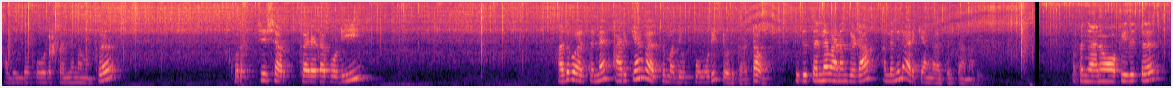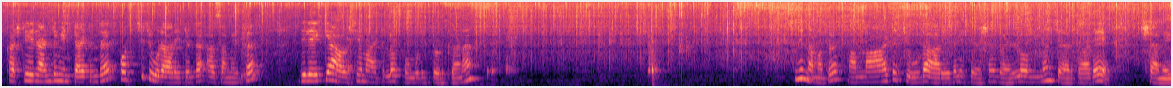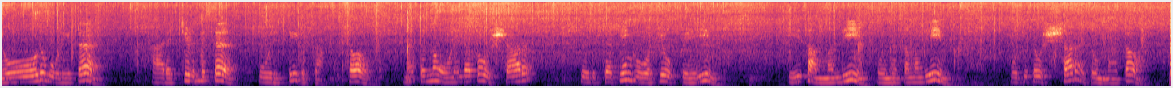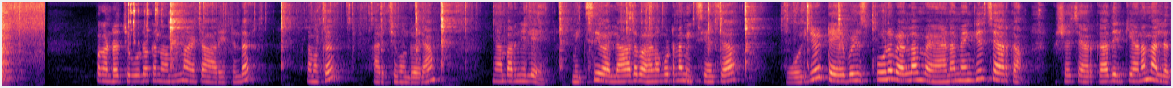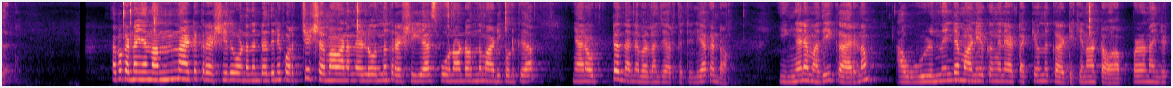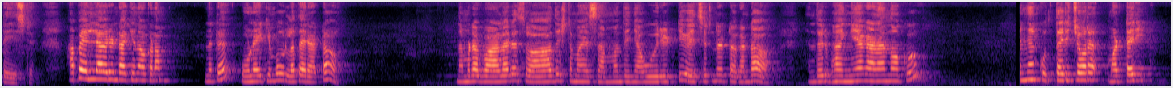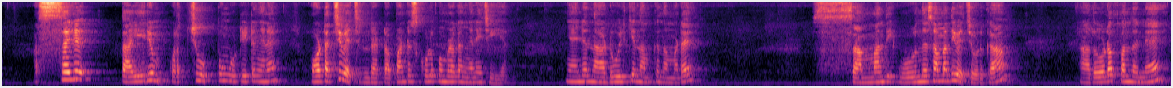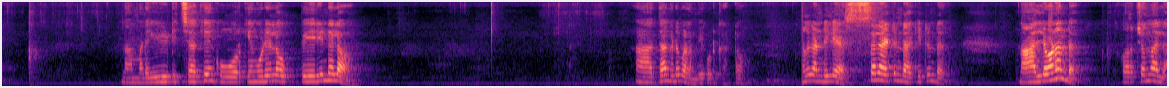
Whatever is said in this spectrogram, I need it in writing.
അതിന്റെ കൂടെ തന്നെ നമുക്ക് കുറച്ച് ശർക്കരയുടെ പൊടി അതുപോലെ തന്നെ അരയ്ക്കാൻ കാലത്ത് മതി ഉപ്പും കൂടി ഇട്ട് കൊടുക്കാം കേട്ടോ. ഇത് തന്നെ വേണം കിടാം അല്ലെങ്കിൽ അരയ്ക്കാൻ കാലത്ത് ഇട്ടാൽ മതി. അപ്പം ഞാൻ ഓഫ് ചെയ്തിട്ട് കഷ്ടി രണ്ട് മിനിറ്റ് ആയിട്ടുണ്ട്. കുറച്ച് ചൂടാറിയിട്ടുണ്ട് ആ സമയത്ത്. ഇതിലേക്ക് ആവശ്യമായിട്ടുള്ള ഉപ്പും കൂടി ഇട്ട് കൊടുക്കുകയാണ്. ഇനി നമുക്ക് നന്നായിട്ട് ചൂടാറിയതിന് ശേഷം വെള്ളമൊന്നും ചേർക്കാതെ ക്ഷമയോട് കൂടിയിട്ട് അരച്ചെടുത്തിട്ട് ഉരുട്ടി എടുക്കാം കേട്ടോ. എന്നിട്ടൊന്ന് ഊണിന്റെ അപ്പോൾ ഉഷാറ് പിടിച്ചക്കയും കൂർക്കയും ഉപ്പേരിയും ഈ സമ്മന്തിയും ഉന്ന സമ്മന്തിയും കൂട്ടിയിട്ട് ഉഷാറായിട്ട് ഉണ്ണാം കേട്ടോ ഇപ്പോൾ കണ്ടോ ചൂടൊക്കെ നന്നായിട്ട് ആറിയിട്ടുണ്ട്. നമുക്ക് അരച്ച് കൊണ്ടുവരാം. ഞാൻ പറഞ്ഞില്ലേ മിക്സി വല്ലാതെ ബഹളം കൂട്ടണ മിക്സി വെച്ചാൽ ഒരു ടേബിൾ സ്പൂൺ വെള്ളം വേണമെങ്കിൽ ചേർക്കാം. പക്ഷേ ചേർക്കാതിരിക്കുകയാണ് നല്ലത്. അപ്പോൾ കണ്ടോ ഞാൻ നന്നായിട്ട് ക്രഷ് ചെയ്ത് കൊണ്ടുവന്നിട്ടുണ്ട്. അതിന് കുറച്ച് ക്ഷമ വേണമെന്നേ ഉള്ളൂ. ഒന്ന് ക്രഷ് ചെയ്യുക സ്പൂൺ കൊണ്ട് ഒന്ന് മാടി കൊടുക്കുക. ഞാൻ ഒട്ടും തന്നെ വെള്ളം ചേർത്തിട്ടില്ല. കണ്ടോ? ഇങ്ങനെ മതി. കാരണം ആ ഉഴുന്നിന്റെ മണിയൊക്കെ ഇങ്ങനെ ഇടയ്ക്കൊന്ന് കടിക്കണം കേട്ടോ. അപ്പോഴാണ് അതിന്റെ ടേസ്റ്റ് അപ്പോൾ എല്ലാവരും ഉണ്ടാക്കി നോക്കണം. എന്നിട്ട് ഊണയിക്കുമ്പോൾ ഉള്ള തരാം കേട്ടോ. നമ്മുടെ വളരെ സ്വാദിഷ്ടമായ സമ്മന്തി ഞാൻ ഉരുട്ടി വെച്ചിട്ടുണ്ട് കേട്ടോ. കണ്ടോ? എന്തൊരു ഭംഗിയാണ് കാണാൻ നോക്കൂ. ഞാൻ കുത്തരിച്ചോറ് മട്ടരി അസൽ തൈരും കുറച്ച് ഉപ്പും കൂട്ടിയിട്ട് ഇങ്ങനെ ഉടച്ച് വെച്ചിട്ടുണ്ട് കേട്ടോ. പണ്ട് സ്കൂളിൽ പോകുമ്പോഴൊക്കെ അങ്ങനെ ചെയ്യാം. ഞാൻ എന്റെ നടുവിലേക്ക് നമുക്ക് നമ്മുടെ സമ്മന്തി ഉഴുന്ന സമ്മന്തി വെച്ച് കൊടുക്കാം. അതോടൊപ്പം തന്നെ നമ്മുടെ ഇടിച്ചക്കയും കൂർക്കയും കൂടിയുള്ള ഉപ്പേരി ഉണ്ടല്ലോ. അതങ്ങോട്ട് വിളമ്പി കൊടുക്കാം കേട്ടോ. നിങ്ങൾ കണ്ടില്ലേ അസലായിട്ട് ഉണ്ടാക്കിയിട്ടുണ്ട്. നല്ലോണം ഉണ്ട്. കുറച്ചൊന്നുമല്ല.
